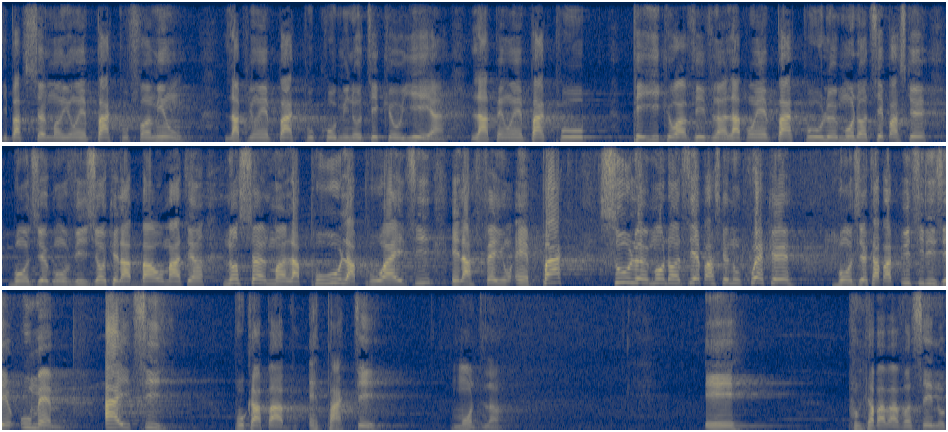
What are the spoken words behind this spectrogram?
il pas seulement un impact pour famille, il a un impact pour la communauté que il a. Un impact pour le pays que vous vivre là, il a un impact pour le monde entier parce que bon Dieu a une vision que la bas au matin, non seulement la pour la pour Haïti, et la fait un impact sur le monde entier parce que nous croyons que bon Dieu est capable d'utiliser ou même Haïti pour capable impacter le monde là. Et pour capable avancer, nous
